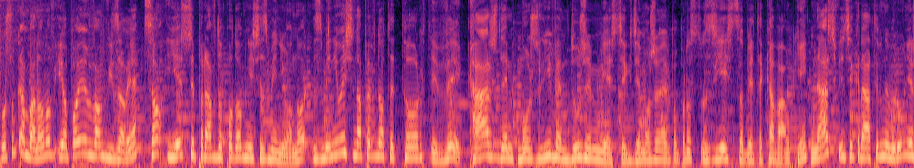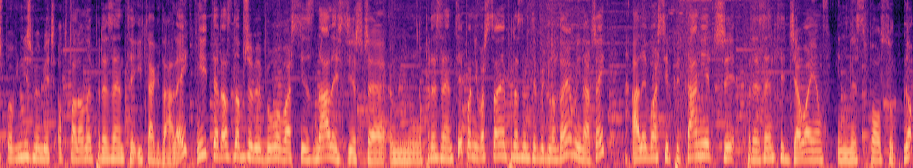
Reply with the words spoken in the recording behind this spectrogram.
poszukam balonów i opowiem wam widzowie, co jeszcze prawdopodobnie się zmieniło. No, zmieniły się na pewno te torty w każdym możliwym dużym mieście, gdzie możemy po prostu zjeść sobie te kawałki. Na świecie kreatywnym również powinniśmy mieć odpalone prezenty i tak dalej. I teraz dobrze by było właśnie znaleźć jeszcze mm, prezenty, ponieważ same prezenty wyglądają inaczej, ale właśnie pytanie, czy prezenty działają w inny sposób. No,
